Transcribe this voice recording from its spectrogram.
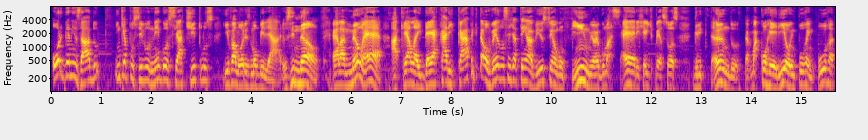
organizado em que é possível negociar títulos e valores mobiliários. E não, ela não é aquela ideia caricata que talvez você já tenha visto em algum filme ou alguma série cheia de pessoas gritando, alguma correria ou empurra-empurra.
